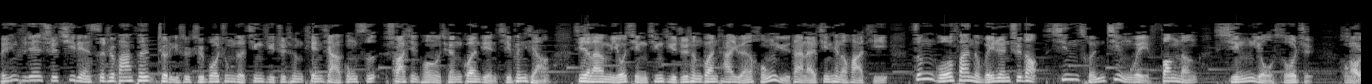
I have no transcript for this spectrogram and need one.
北京时间十七点四十八分，这里是直播中的经济之声天下公司刷新朋友圈观点齐分享。接下来我们有请经济之声观察员洪宇带来今天的话题：曾国藩的为人之道，心存敬畏，方能行有所指。好，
